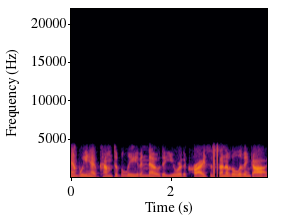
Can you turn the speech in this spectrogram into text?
and we have come to believe and know that you are the Christ, the Son of the living God.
